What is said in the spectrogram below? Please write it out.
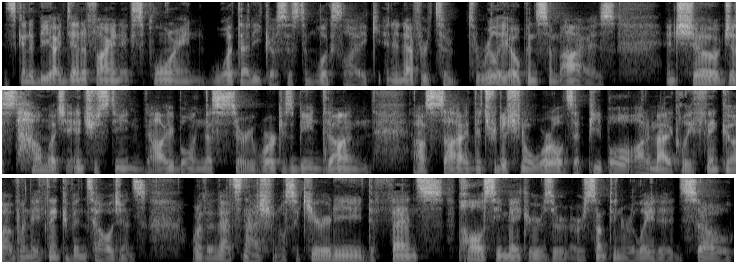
it's going to be identifying and exploring what that ecosystem looks like in an effort to to really open some eyes and show just how much interesting, valuable, and necessary work is being done outside the traditional worlds that people automatically think of when they think of intelligence, whether that's national security, defense, policymakers, or, or something related. So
